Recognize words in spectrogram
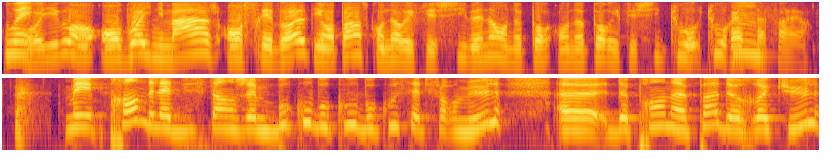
Voyez-vous, on, voit une image, on se révolte et on pense qu'on a réfléchi. Ben non, on n'a pas, on n'a pas réfléchi. Tout, tout reste hmm. à faire. Mais prendre de la distance, j'aime beaucoup, beaucoup, beaucoup cette formule euh, de prendre un pas de recul,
